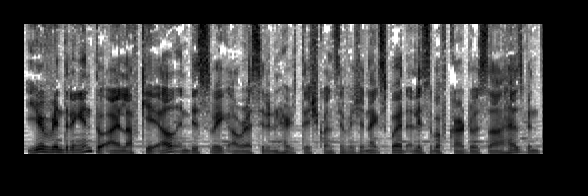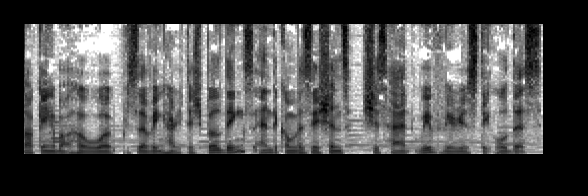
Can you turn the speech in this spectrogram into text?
You've been tuning in to I Love KL, and this week our resident heritage conservation expert Elizabeth Cardosa has been talking about her work preserving heritage buildings and the conversations she's had with various stakeholders.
